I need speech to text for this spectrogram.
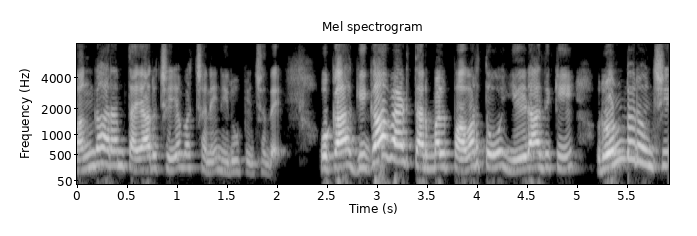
బంగారం తయారు చేయవచ్చని నిరూపించింది. ఒక గిగావాట్ థర్మల్ పవర్తో ఏడాదికి రెండు నుంచి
